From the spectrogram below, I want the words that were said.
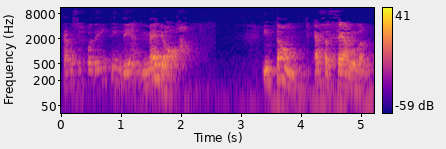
Para vocês poderem entender melhor. Então, essa célula,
